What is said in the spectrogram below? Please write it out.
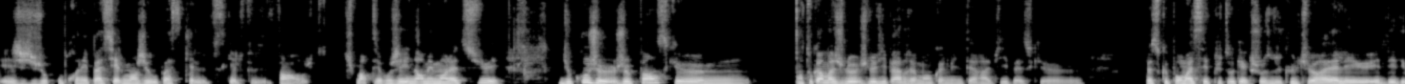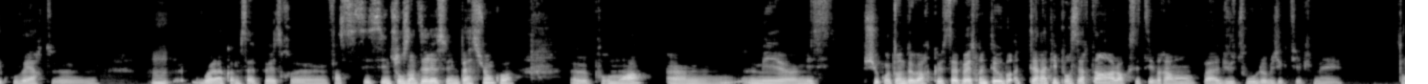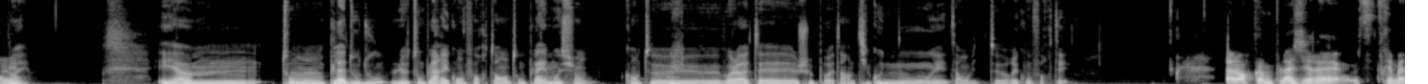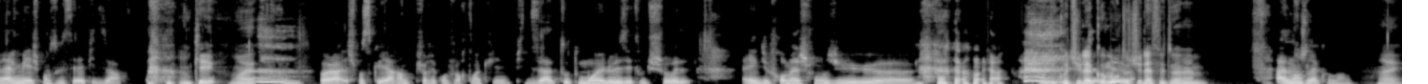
et je comprenais pas si elles mangeaient ou pas ce qu'elles qu'elles faisaient. Enfin, je, m'interrogeais énormément là-dessus. Et du coup, je, je, pense que, hum, en tout cas, moi, je le, je le vis pas vraiment comme une thérapie parce que, parce que pour moi, c'est plutôt quelque chose de culturel et, et des découvertes. Euh, mmh. Voilà, comme ça peut être. Enfin, c'est une source d'intérêt, c'est une passion, quoi, pour moi. Euh, mais, euh, mais je suis contente de voir que ça peut être une thérapie pour certains, alors que c'était vraiment pas du tout l'objectif, mais tant mieux. Et euh, ton plat doudou, le, ton plat réconfortant, ton plat émotion, quand voilà, je sais pas, t'as un petit coup de mou et t'as envie de te réconforter? Alors, comme plat, je dirais, c'est très banal, mais je pense que c'est la pizza. ok, ouais. voilà, je pense qu'il n'y a rien de plus réconfortant qu'une pizza toute moelleuse et toute chaude avec du fromage fondu. Euh, voilà. du coup, tu la commandes ou tu la fais toi-même? Ah non, je la commande. Ouais.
